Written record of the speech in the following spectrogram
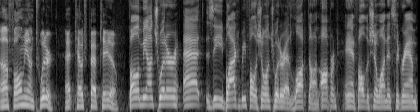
Uh, follow me on Twitter at CouchPaptato. Follow me on Twitter at Z Blackerby. Follow the show on Twitter at Locked On Auburn. And follow the show on Instagram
